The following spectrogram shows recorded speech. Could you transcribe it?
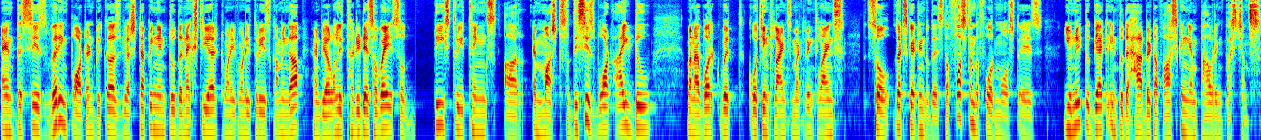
And this is very important because we are stepping into the next year, 2023 is coming up, and we are only 30 days away. So these three things are a must. So, this is what I do when I work with coaching clients, mentoring clients. So, let's get into this. The first and the foremost is you need to get into the habit of asking empowering questions.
